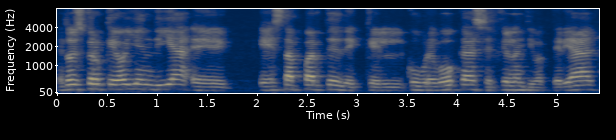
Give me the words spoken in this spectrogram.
Entonces, creo que hoy en día eh, esta parte de que el cubrebocas, el gel antibacterial,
